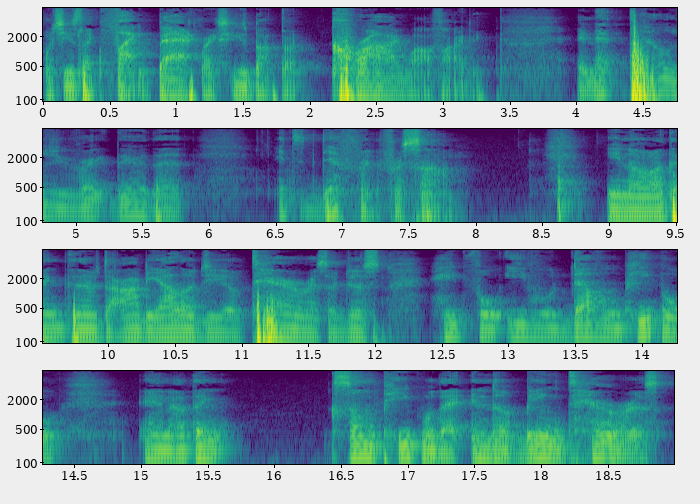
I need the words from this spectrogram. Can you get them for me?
when she's like fight back, like she's about to cry while fighting, and that tells you right there that it's different for some. You know, I think there's the ideology of terrorists or just hateful, evil, devil people. And I think some people that end up being terrorists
